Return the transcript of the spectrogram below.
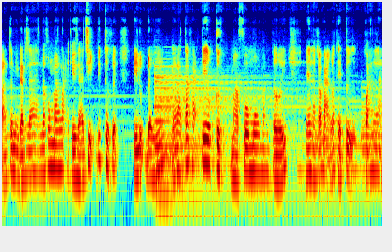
bản thân mình đặt ra nó không mang lại cái giá trị đích thực ấy thì lúc đấy đó là tác hại tiêu cực mà FOMO mang tới. Nên là các bạn có thể tự quan lại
